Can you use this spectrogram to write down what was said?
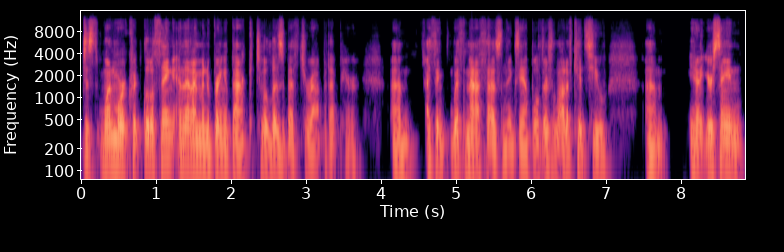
just one more quick little thing, and then I'm going to bring it back to Elizabeth to wrap it up here. Um, I think with math as an example, there's a lot of kids who, um, you know, you're saying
